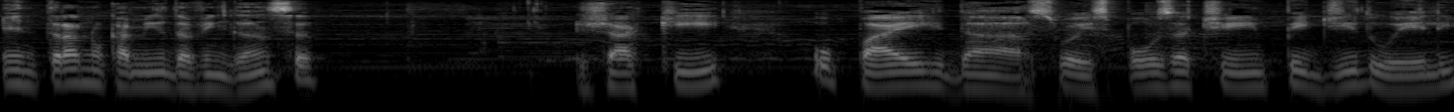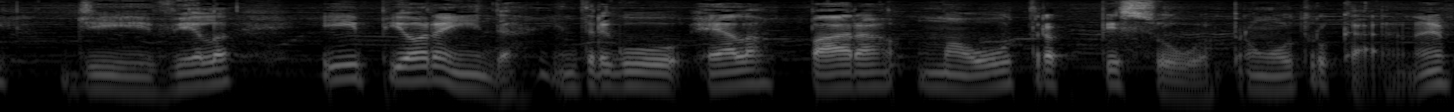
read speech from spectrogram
entrar no caminho da vingança, já que o pai da sua esposa tinha impedido ele de vê-la e pior ainda, entregou ela para uma outra pessoa, para um outro cara, né?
